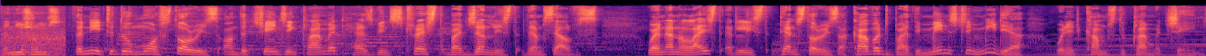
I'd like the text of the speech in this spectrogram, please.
the newsrooms. The need to do more stories on the changing climate has been stressed by journalists themselves. When analyzed, at least 10 stories are covered by the mainstream media when it comes to climate change.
